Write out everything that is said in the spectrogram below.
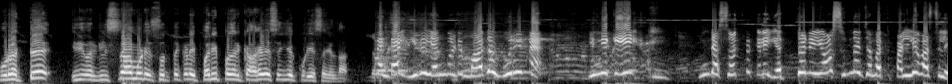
புரட்டு இது இவர்கள் இஸ்லாமுடைய சொத்துக்களை பறிப்பதற்காகவே செய்யக்கூடிய செயல்தான். இது எங்களுடைய மத உரிமை. இன்னைக்கு இந்த சொத்தத்துல எத்தனையோ சுண்ண ஜமத் பள்ளிவாசல்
